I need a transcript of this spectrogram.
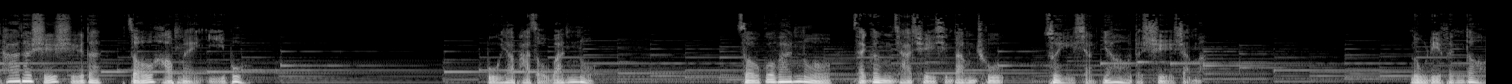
踏踏实实的。走好每一步，不要怕走弯路。走过弯路，才更加确信当初最想要的是什么。努力奋斗，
